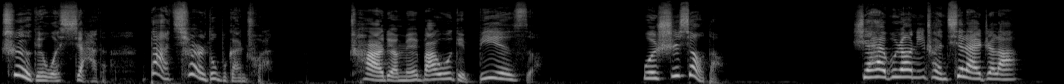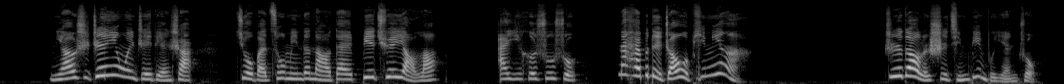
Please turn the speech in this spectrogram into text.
这给我吓得大气儿都不敢喘，差点没把我给憋死。我失笑道：“谁还不让你喘气来着了？你要是真因为这点事儿就把聪明的脑袋憋缺氧了，阿姨和叔叔那还不得找我拼命啊？”知道了事情并不严重，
